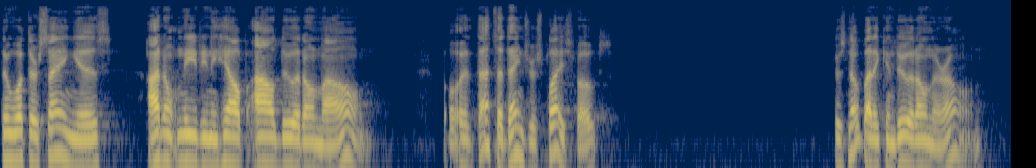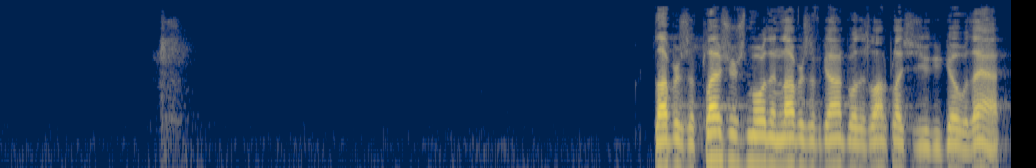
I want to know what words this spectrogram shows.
then what they're saying is, I don't need any help. I'll do it on my own. Oh, that's a dangerous place, folks. Because nobody can do it on their own. Lovers of pleasures more than lovers of God. Well, there's a lot of places you could go with that.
